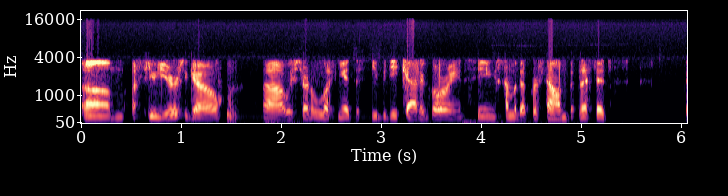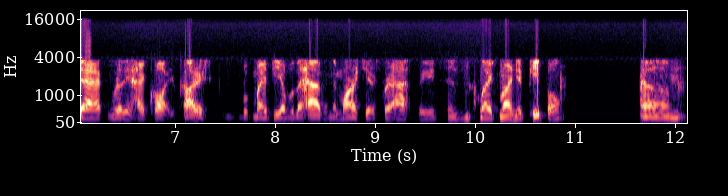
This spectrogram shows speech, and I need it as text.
um, a few years ago, uh, we started looking at the CBD category and seeing some of the profound benefits that really high quality products might be able to have in the market for athletes and like-minded people. Um,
